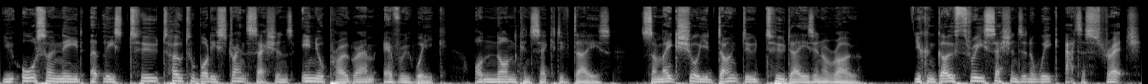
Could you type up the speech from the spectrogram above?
You also need at least two total body strength sessions in your program every week on non consecutive days, so make sure you don't do two days in a row. You can go three sessions in a week at a stretch,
